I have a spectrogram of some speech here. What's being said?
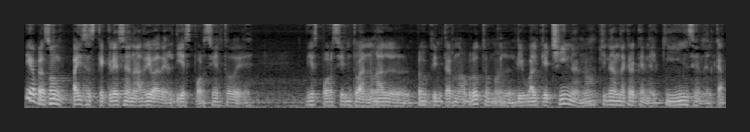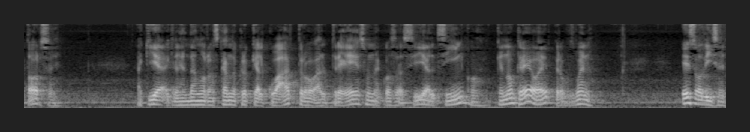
Digo, pero son países que crecen arriba del 10% de 10% anual Producto Interno Bruto, ¿no? igual que China, ¿no? China anda creo que en el 15, en el 14. Aquí le andamos rascando creo que al 4, al 3, una cosa así, al 5, que no creo, ¿eh? pero pues bueno, eso dicen.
